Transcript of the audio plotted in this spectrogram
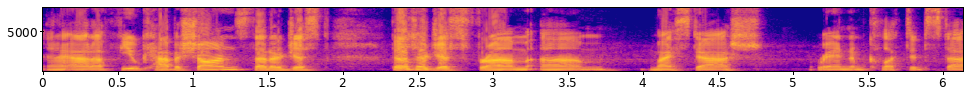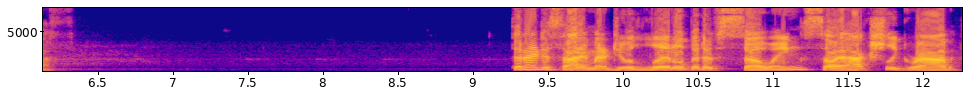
And I add a few cabochons that are just, those are just from um, my stash, random collected stuff. Then I decided I'm going to do a little bit of sewing, so I actually grabbed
